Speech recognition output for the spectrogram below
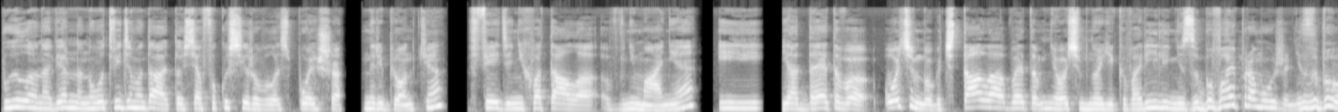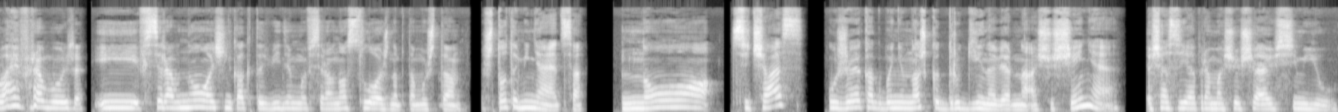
было, наверное, ну вот, видимо, да, то есть я фокусировалась больше на ребенке, Феде не хватало внимания, и я до этого очень много читала об этом, мне очень многие говорили, не забывай про мужа, не забывай про мужа. И все равно очень как-то, видимо, все равно сложно, потому что что-то меняется. Но сейчас уже как бы немножко другие, наверное, ощущения. Сейчас я прям ощущаю семью.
